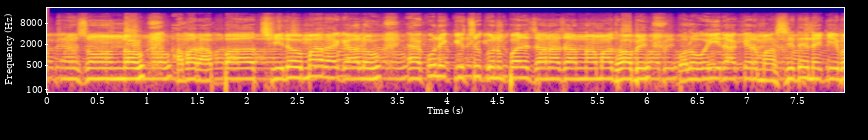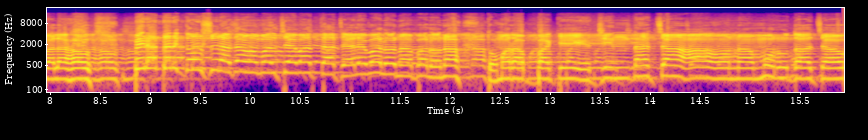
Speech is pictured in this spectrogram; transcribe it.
আপনি শুনুন আমার আব্বা ছিল, মারা গেল। এখনই কিছুক্ষণ পরে জানাজার নামাজ হবে। বলো, ওই রাকের মসজিদে নাকি বলা হোক বিরাতের কৌশল জামা বলছে বাচ্চা ছেলে, বলো না বলো না। তোমার আব্বাকে জিন্দা চাও না, মুর্দা চাও।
